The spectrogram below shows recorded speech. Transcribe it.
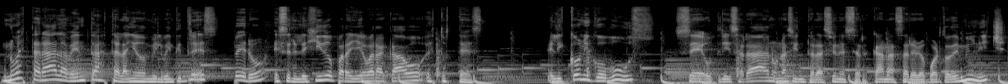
no estará a la venta hasta el año 2023, pero es el elegido para llevar a cabo estos tests. El icónico bus se utilizará en unas instalaciones cercanas al aeropuerto de Múnich,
